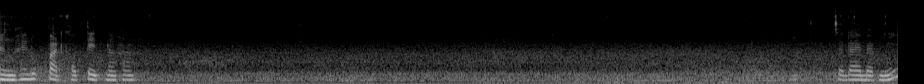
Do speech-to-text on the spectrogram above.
นึงให้ลูกปัดเขาติดนะคะ จะได้แบบนี้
